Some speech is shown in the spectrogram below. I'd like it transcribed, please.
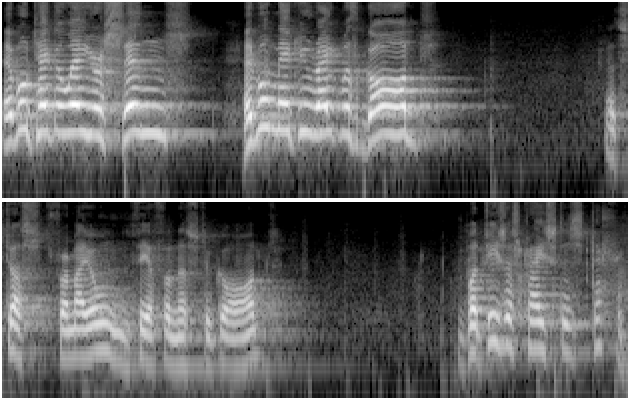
It won't take away your sins. It won't make you right with God. It's just for my own faithfulness to God. But Jesus Christ is different.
